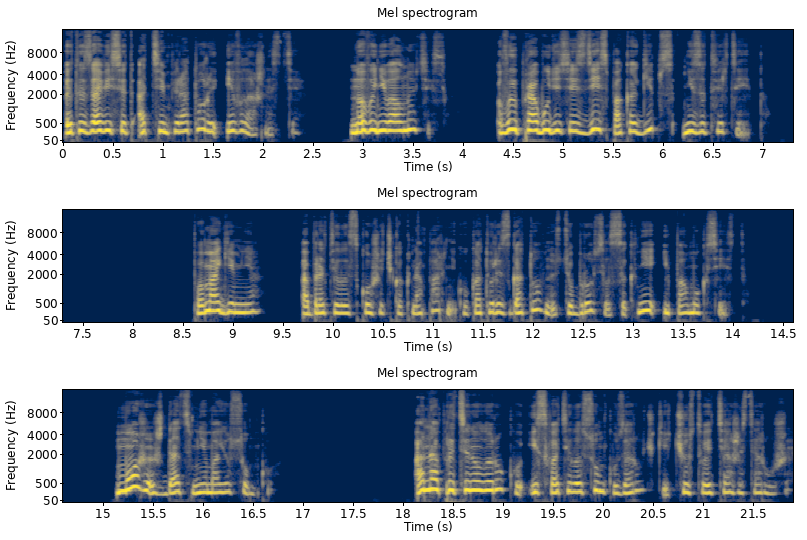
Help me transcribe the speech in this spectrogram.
«Это зависит от температуры и влажности. Но вы не волнуйтесь. Вы пробудете здесь, пока гипс не затвердеет». «Помоги мне», — обратилась кошечка к напарнику, который с готовностью бросился к ней и помог сесть. «Можешь дать мне мою сумку?» Она протянула руку и схватила сумку за ручки, чувствуя тяжесть оружия.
